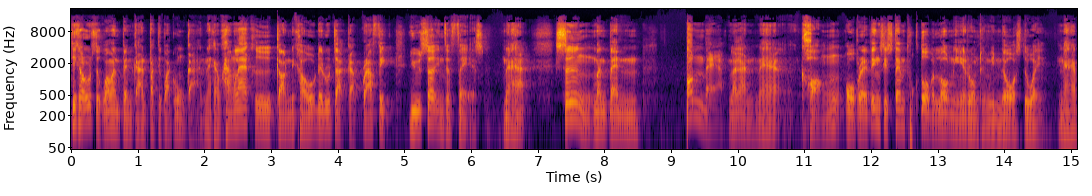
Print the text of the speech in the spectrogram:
ที่เขารู้สึกว่ามันเป็นการปฏิวัติวงการนะครับ ครั้งแรกคือก่อนที่เขาได้รู้จักกับกราฟิก user interface นะฮะซึ่งมันเป็นต้นแบบแล้วกันนะฮะของ operating system ทุกตัวบนโลกนี้รวมถึง Windows ด้วยนะครับ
